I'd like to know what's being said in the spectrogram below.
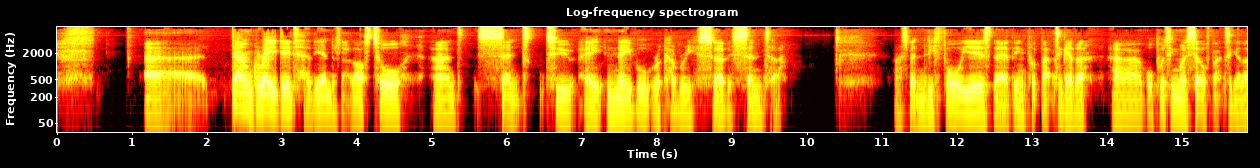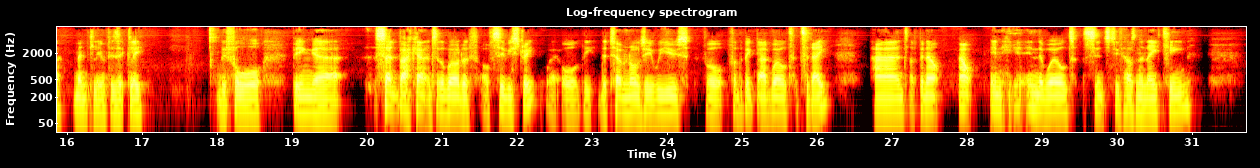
uh, downgraded at the end of that last tour and sent to a Naval Recovery Service Centre. I spent nearly four years there being put back together, uh, or putting myself back together mentally and physically, before being uh, sent back out into the world of, of Civvy Street, where, or the, the terminology we use for, for the big bad world today. And I've been out out in in the world since 2018.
